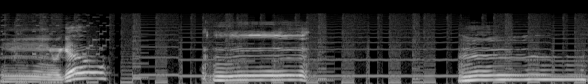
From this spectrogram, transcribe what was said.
Here we go. Mm. Mm.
